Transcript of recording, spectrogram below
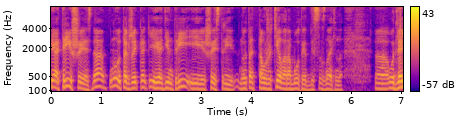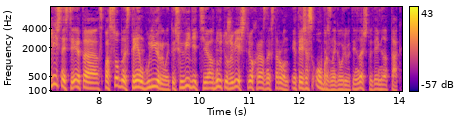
5, 3, 6, да, ну, так же, как и 1, 3 и 6, 3, но это там уже тело работает бессознательно. Э, вот для личности это способность триангулировать, то есть увидеть одну и ту же вещь с трех разных сторон. Это я сейчас образно говорю, это не значит, что это именно так.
